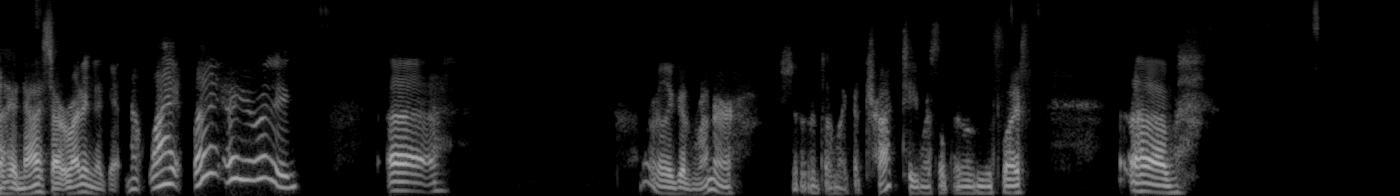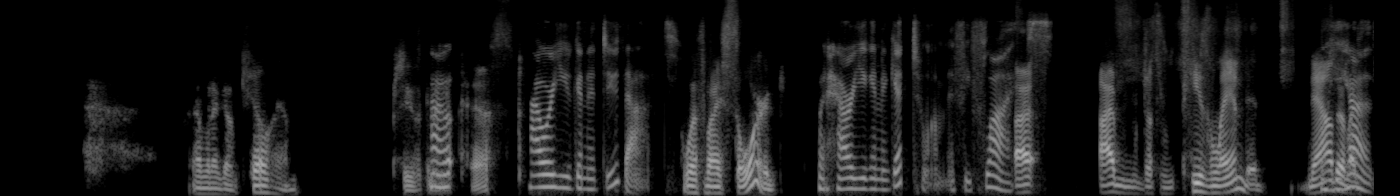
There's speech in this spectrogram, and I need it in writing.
Okay, now I start running again. No, why? Why are you running? Uh, I'm a really good runner. Should have done like a track team or something in this life. Um, I'm gonna go kill him. She's gonna be pissed How are you going to do that? with my sword. But how are you going to get to him if he flies? I'm just he's landed. Now they're he like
